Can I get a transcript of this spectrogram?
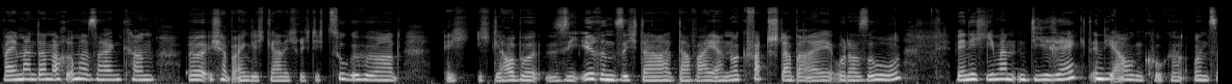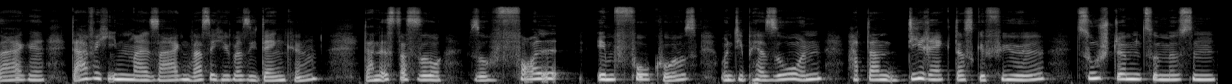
weil man dann auch immer sagen kann, äh, ich habe eigentlich gar nicht richtig zugehört, ich, ich glaube, sie irren sich da, da war ja nur Quatsch dabei oder so. Wenn ich jemanden direkt in die Augen gucke und sage, darf ich Ihnen mal sagen, was ich über Sie denke, dann ist das so, so voll im Fokus und die Person hat dann direkt das Gefühl, zustimmen zu müssen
